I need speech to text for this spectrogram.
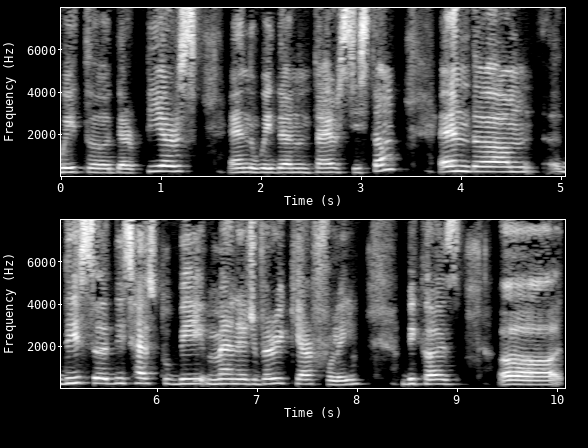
with uh, their peers and with the entire system and um, this uh, this has to be managed very carefully because uh,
